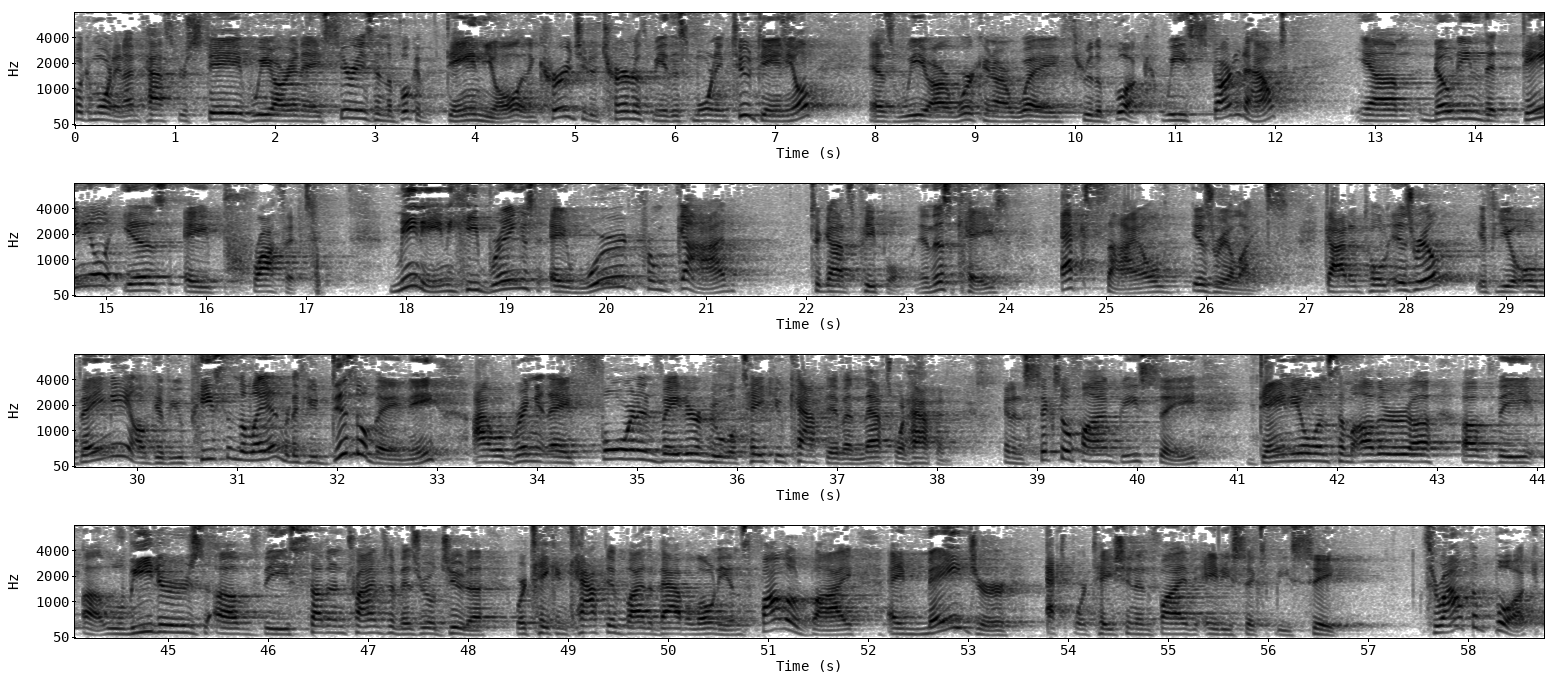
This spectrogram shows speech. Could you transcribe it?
Well, good morning. I'm Pastor Steve. We are in a series in the book of Daniel and encourage you to turn with me this morning to Daniel as we are working our way through the book. We started out um, noting that Daniel is a prophet, meaning he brings a word from God to God's people. In this case, exiled Israelites. God had told Israel, if you obey me, I'll give you peace in the land, but if you disobey me, I will bring in a foreign invader who will take you captive, and that's what happened. And in 605 BC, Daniel and some other uh, of the uh, leaders of the southern tribes of Israel, Judah, were taken captive by the Babylonians, followed by a major exportation in 586 BC. Throughout the book,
